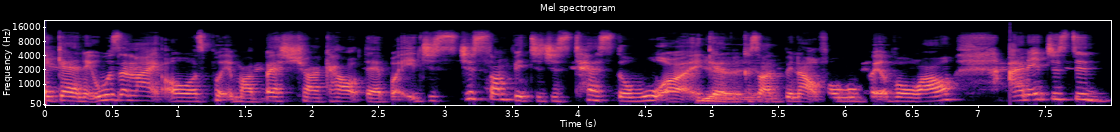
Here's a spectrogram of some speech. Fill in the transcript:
again, it wasn't like oh, I was putting my best track out there, but it just just something to just test the water again because yeah, yeah. I'd been out for a bit of a while, and it just did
